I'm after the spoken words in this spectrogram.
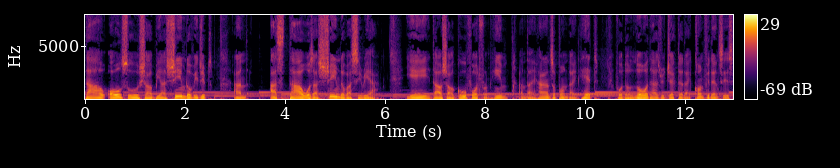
Thou also shalt be ashamed of Egypt, and as thou was ashamed of Assyria. Yea, thou shalt go forth from him, and thy hands upon thine head. For the Lord has rejected thy confidences,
